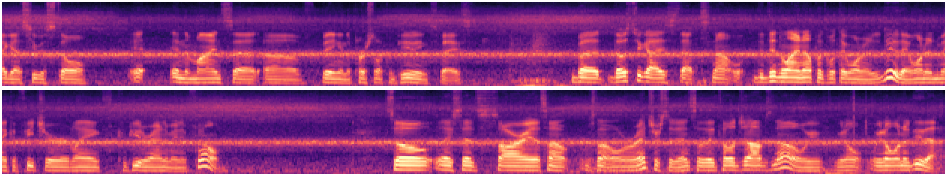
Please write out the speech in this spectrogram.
I guess he was still in the mindset of being in the personal computing space. But those two guys, that's not, they didn't line up with what they wanted to do. They wanted to make a feature length computer animated film. So they said, sorry, that's not, that's not what we're interested in. So they told Jobs, no, we, we don't, we don't want to do that.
